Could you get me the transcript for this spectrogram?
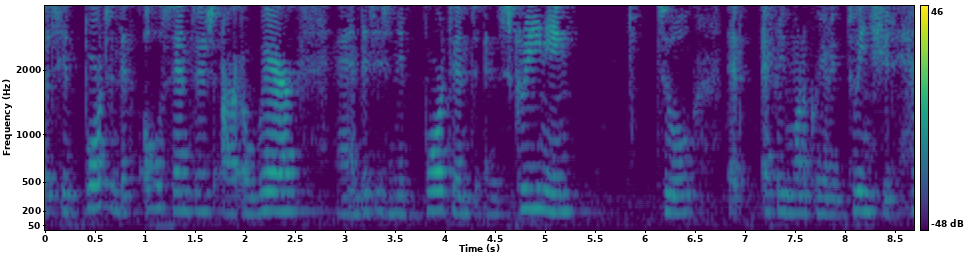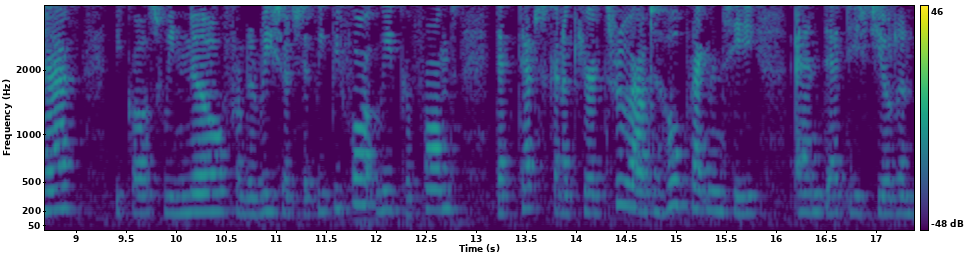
But it's important that all centers are aware, and this is an important uh, screening tool that every monochorionic twin should have because we know from the research that we, before, we performed that TAPS can occur throughout the whole pregnancy and that these children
